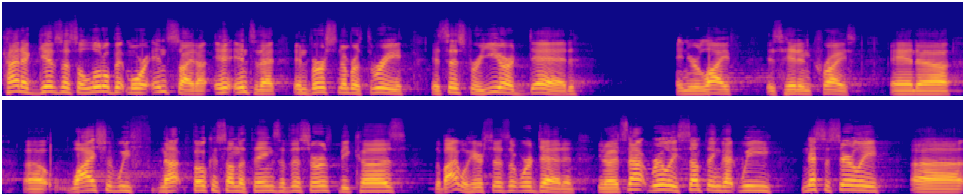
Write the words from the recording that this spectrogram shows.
kind of gives us a little bit more insight into that. In verse number three, it says, For ye are dead, and your life is hid in Christ. And uh, uh, why should we f- not focus on the things of this earth? Because the Bible here says that we're dead. And, you know, it's not really something that we necessarily. Uh,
